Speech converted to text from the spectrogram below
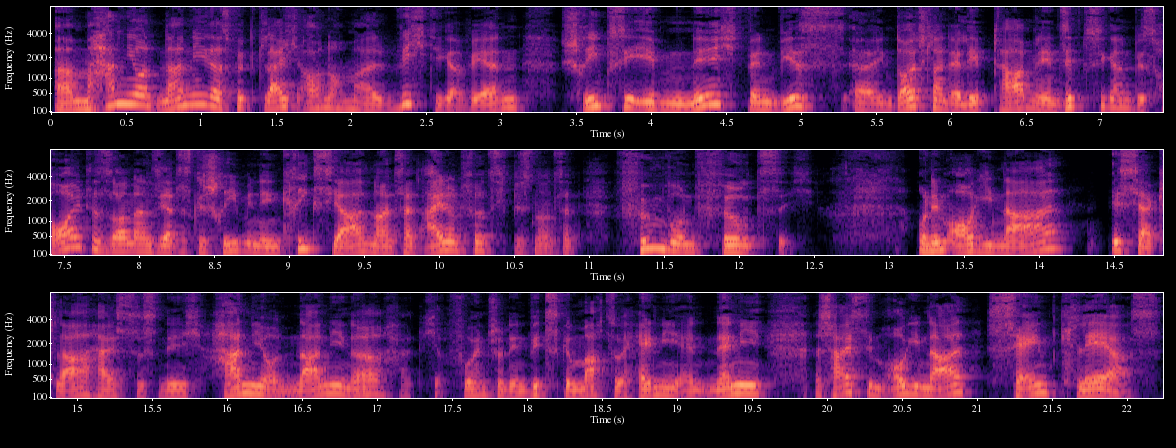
Ähm, Hanni und Nanni, das wird gleich auch nochmal wichtiger werden, schrieb sie eben nicht, wenn wir es äh, in Deutschland erlebt haben, in den 70ern bis heute, sondern sie hat es geschrieben in den Kriegsjahren 1941 bis 1945. Und im Original ist ja klar, heißt es nicht Honey und Nanny, ne? Hatte ich ja vorhin schon den Witz gemacht, so Henny and Nanny. Es heißt im Original St. Clair's.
